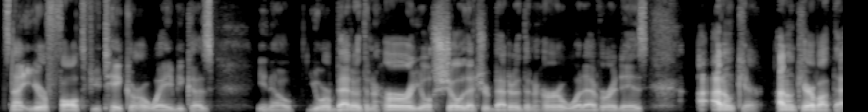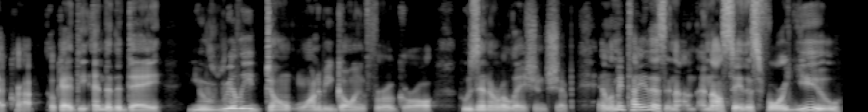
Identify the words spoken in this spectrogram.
it's not your fault if you take her away because, you know, you're better than her, you'll show that you're better than her, or whatever it is. I, I don't care. I don't care about that crap. Okay, at the end of the day, you really don't want to be going for a girl who's in a relationship. And let me tell you this, and, and I'll say this for you,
